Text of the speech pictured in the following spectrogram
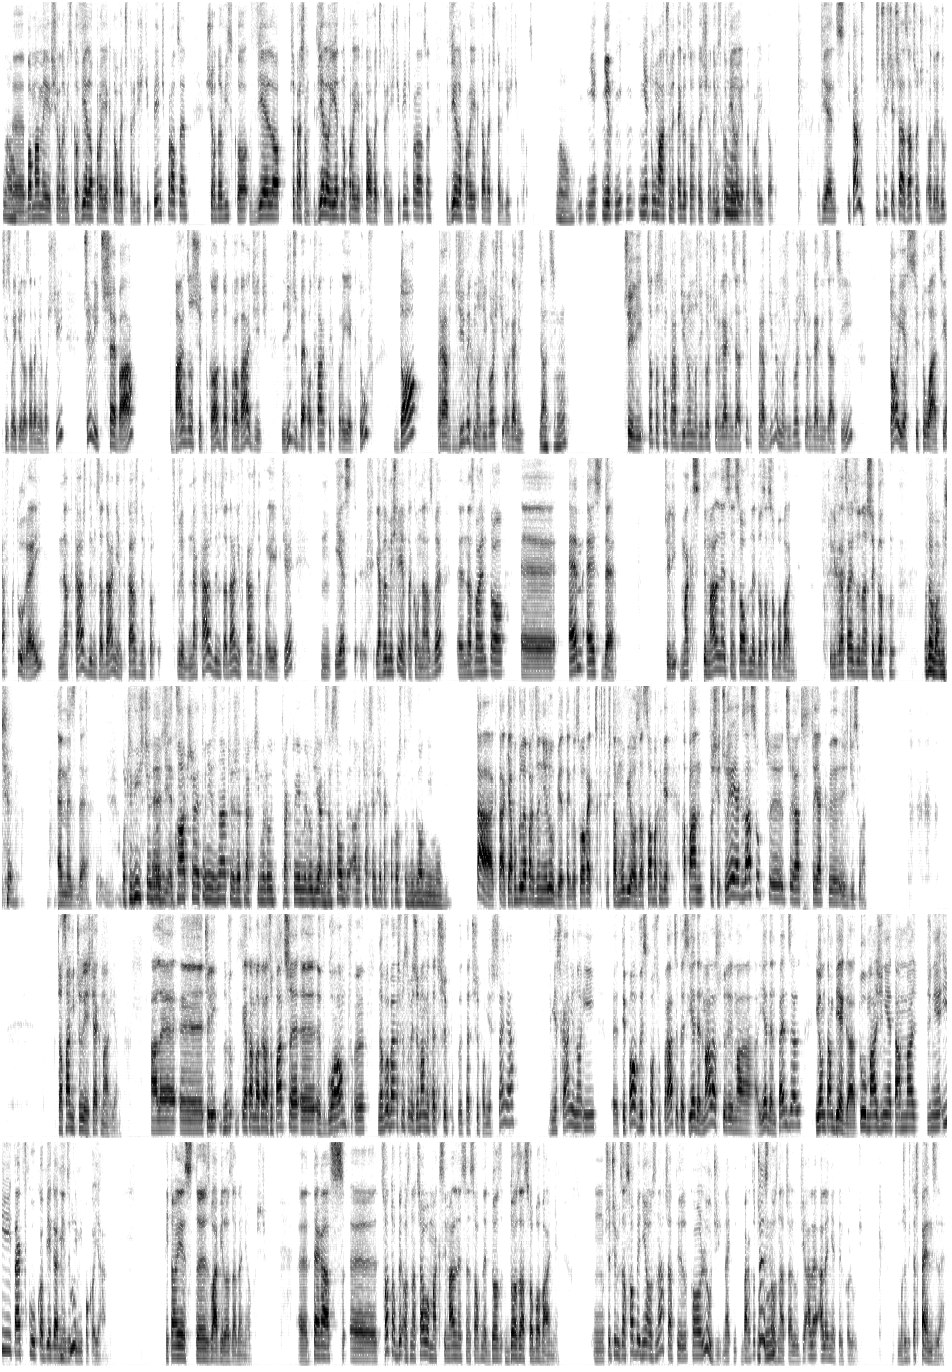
No, bo mamy środowisko wieloprojektowe 45%, środowisko wielo, przepraszam, wielojednoprojektowe 45%, wieloprojektowe 40%. no. Nie, nie, nie, nie tłumaczmy tego, co to jest środowisko Mhm. wielojednoprojektowe. Więc i tam rzeczywiście trzeba zacząć od redukcji złej wielozadaniowości, czyli trzeba bardzo szybko doprowadzić liczbę otwartych projektów do prawdziwych możliwości organizacji. Mhm. Czyli co to są prawdziwe możliwości organizacji? Prawdziwe możliwości organizacji to jest sytuacja, w której nad każdym zadaniem, w każdym, w którym na każdym zadaniu, w każdym projekcie mm, jest, ja wymyśliłem taką nazwę, e, nazwałem to e, MSD, czyli maksymalne sensowne dozasobowanie. Czyli wracając do naszego Podoba mi się. MSD. Oczywiście, drodzy więc- słuchacze, to nie znaczy, że traktujemy, lud- traktujemy ludzi jak zasoby, ale czasem się tak po prostu wygodniej mówi. Tak, tak. Ja w ogóle bardzo nie lubię tego słowa. Jak ktoś tam mówi o zasobach, mówię, a pan to się czuje jak zasób, czy, czy raczej jak y, Zdzisław? Czasami czuję się jak Marian. Ale, y, czyli w, ja tam od razu patrzę y, w głąb. Y, no wyobraźmy sobie, że mamy te trzy, te trzy pomieszczenia w mieszkaniu, no i typowy sposób pracy to jest jeden malarz, który ma jeden pędzel i on tam biega. Tu maźnie, tam maźnie i tak w kółko biega między Mhm. tymi pokojami. I to jest y, zła wielozadaniowość. E, Teraz, e, co to by oznaczało maksymalne, sensowne do, dozasobowanie? Mm, Przy czym zasoby nie oznacza tylko ludzi. Bardzo często Mhm. oznacza ludzi, ale, ale nie tylko ludzi. Może być też pędzle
